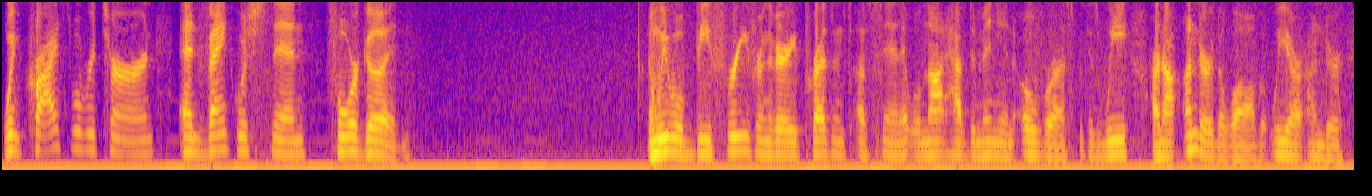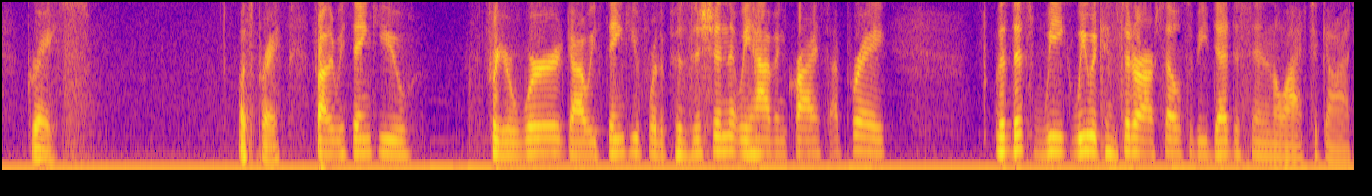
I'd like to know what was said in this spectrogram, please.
when Christ will return and vanquish sin for good. And we will be free from the very presence of sin. It will not have dominion over us because we are not under the law, but we are under grace. Let's pray. Father, we thank you for your word. God, we thank you for the position that we have in Christ. I pray that this week we would consider ourselves to be dead to sin and alive to God.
